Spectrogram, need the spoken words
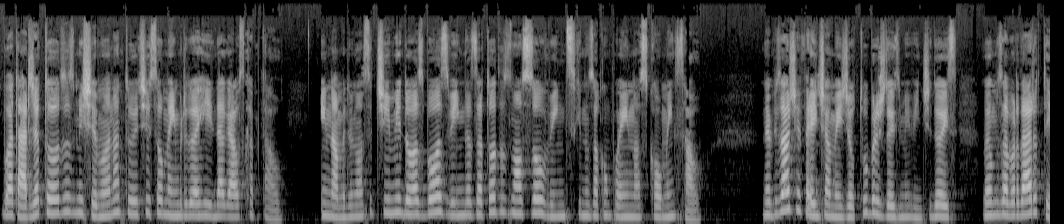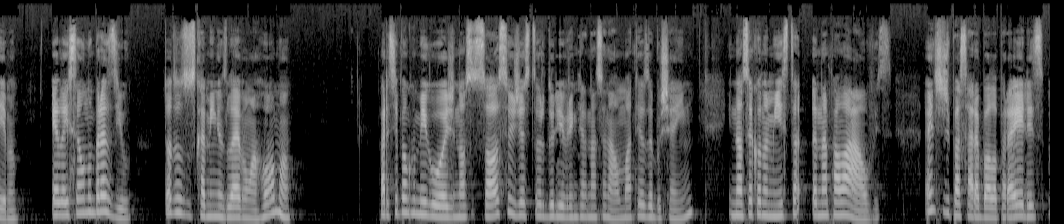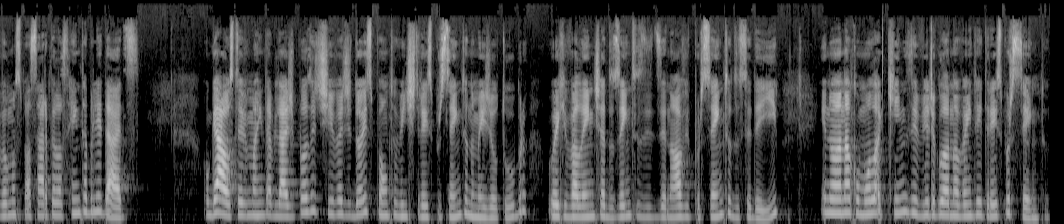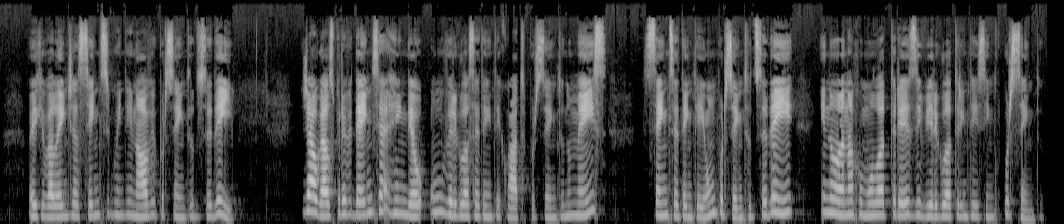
Boa tarde a todos, me chamo Ana Tucci e sou membro do RI da Gauss Capital. Em nome do nosso time, dou as boas-vindas a todos os nossos ouvintes que nos acompanham em nosso call mensal. No episódio referente ao mês de outubro de 2022, vamos abordar o tema Eleição no Brasil. Todos os caminhos levam a Roma? Participam comigo hoje nosso sócio e gestor do livro internacional, Matheus Abuchain, e nossa economista, Ana Paula Alves. Antes de passar a bola para eles, vamos passar pelas rentabilidades. O Gauss teve uma rentabilidade positiva de 2,23% no mês de outubro, o equivalente a 219% do CDI, e no ano acumula 15,93%, o equivalente a 159% do CDI. Já o Gauss Previdência rendeu 1,74% no mês, 171% do CDI, e no ano acumula 13,35%,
